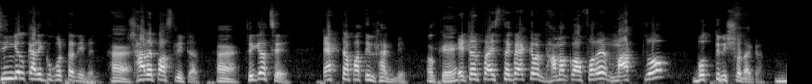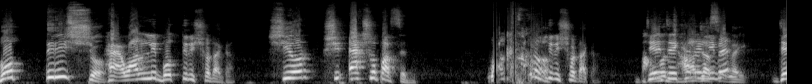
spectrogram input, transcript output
সিঙ্গেল কারি কুকারটা নেবেন হ্যাঁ। সাড়ে পাঁচ লিটার ঠিক আছে? একটা পাতিল থাকবে। ওকে এটার প্রাইস থাকবে একেবারে ধামাকা অফারে মাত্র বত্রিশশো টাকা। বত্রিশশো? হ্যাঁ ওয়ানলি বত্রিশশো টাকা। শিওর একশো পার্সেন্ট বত্রিশশো টাকা। যে যেখানে নেবেন যে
